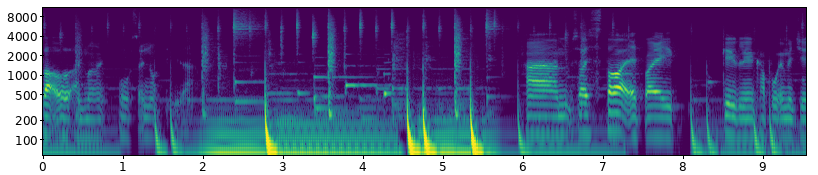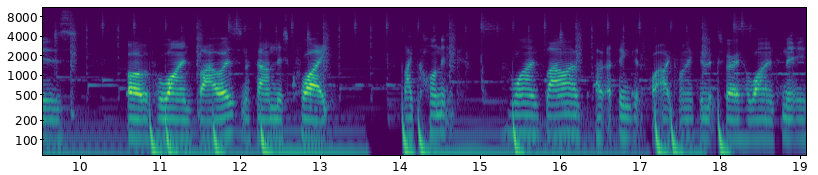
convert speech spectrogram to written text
but I might also not do that. Um, so I started by Googling a couple images of Hawaiian flowers and I found this quite iconic Hawaiian flower. I, I think it's quite iconic and looks very Hawaiian to me.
